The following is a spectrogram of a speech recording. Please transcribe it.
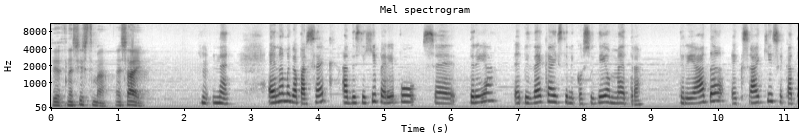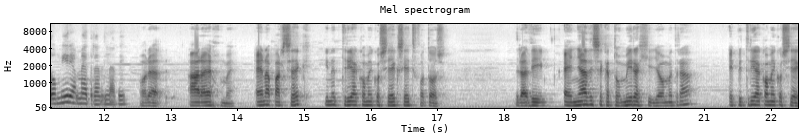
διεθνές σύστημα, SI. ναι. Ένα μεγαπαρσέκ αντιστοιχεί περίπου σε 3 επί 10 στην 22 μέτρα. 30 εξάκι σε εκατομμύρια μέτρα δηλαδή. Ωραία. Άρα έχουμε ένα παρσέκ είναι 3,26 έτη φωτός. Δηλαδή 9 δισεκατομμύρια χιλιόμετρα επί 3,26.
